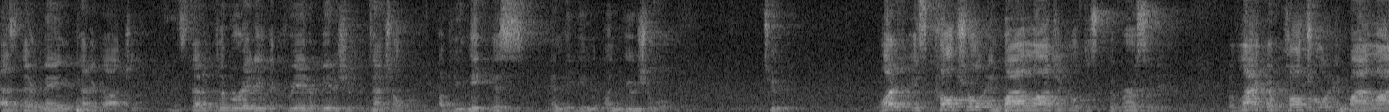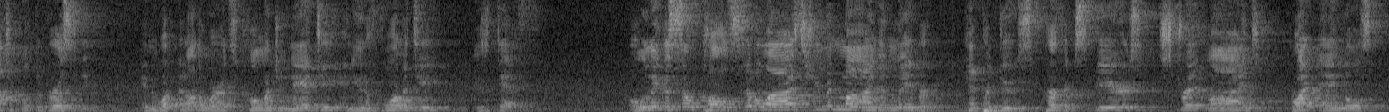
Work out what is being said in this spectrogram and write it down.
as their main pedagogy, instead of liberating the creative leadership potential of uniqueness and the unusual. Two, life is cultural and biological diversity. The lack of cultural and biological diversity, in, what, in other words, homogeneity and uniformity, is death. Only the so-called civilized human mind and labor can produce perfect spheres, straight lines, right angles,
